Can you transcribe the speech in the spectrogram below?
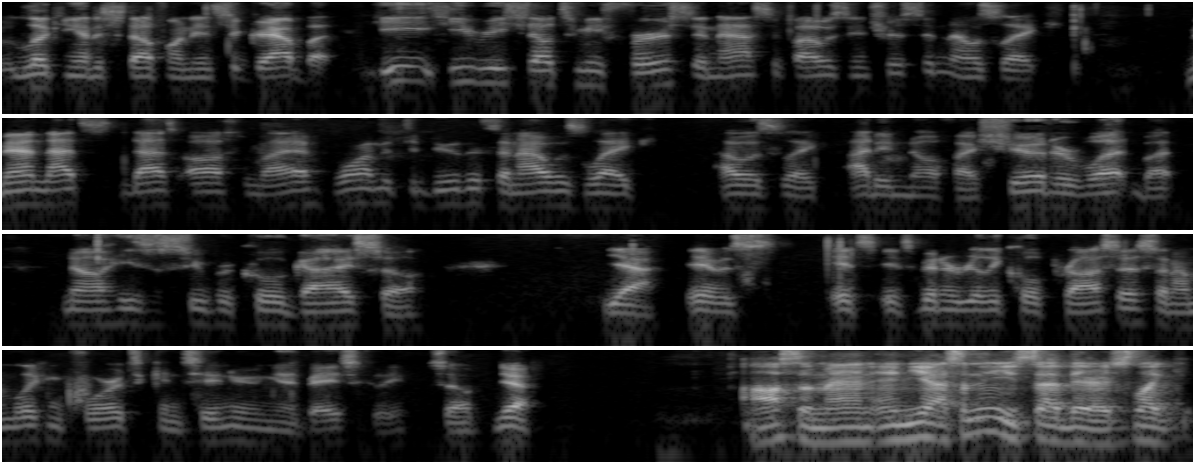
looking at his stuff on instagram but he he reached out to me first and asked if i was interested and i was like man that's that's awesome. I have wanted to do this and i was like i was like i didn't know if i should or what but no he's a super cool guy so yeah it was it's it's been a really cool process and i'm looking forward to continuing it basically so yeah Awesome, man. And yeah, something you said there is like,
